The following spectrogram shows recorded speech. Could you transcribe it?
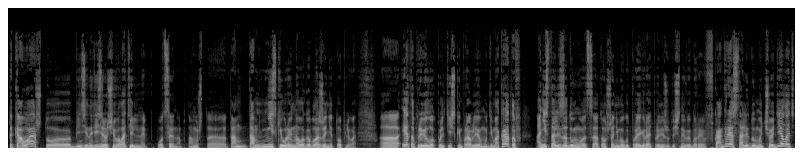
такова, что бензин и дизель очень волатильные по ценам, потому что там, там низкий уровень налогообложения топлива. Это привело к политическим проблемам у демократов – они стали задумываться о том, что они могут проиграть промежуточные выборы в Конгресс, стали думать, что делать.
